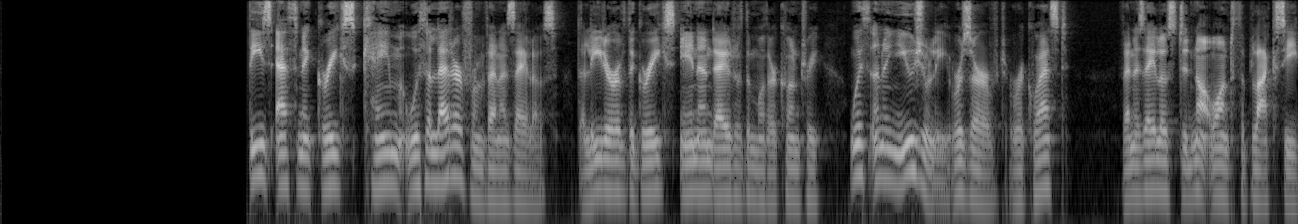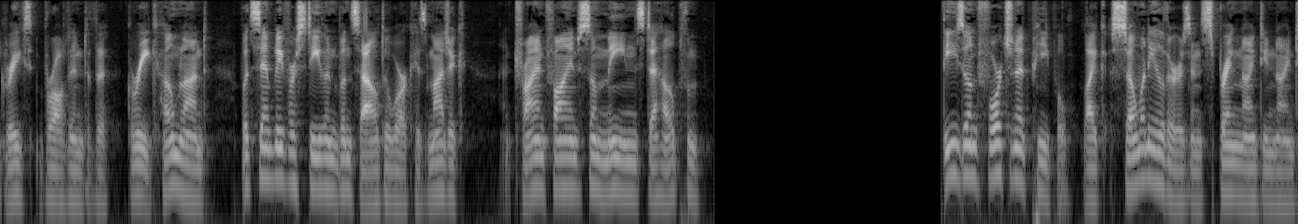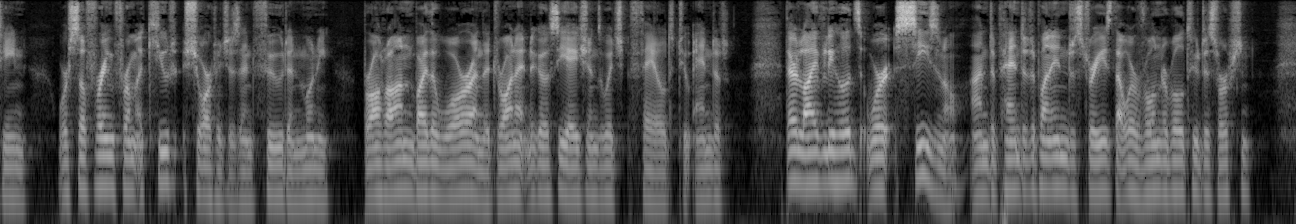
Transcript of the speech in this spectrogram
These ethnic Greeks came with a letter from Venizelos, the leader of the Greeks in and out of the mother country, with an unusually reserved request. Venizelos did not want the Black Sea Greeks brought into the Greek homeland, but simply for Stephen Bonsal to work his magic and try and find some means to help them. These unfortunate people, like so many others in spring 1919, were suffering from acute shortages in food and money, brought on by the war and the drawn out negotiations which failed to end it. Their livelihoods were seasonal and depended upon industries that were vulnerable to disruption.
